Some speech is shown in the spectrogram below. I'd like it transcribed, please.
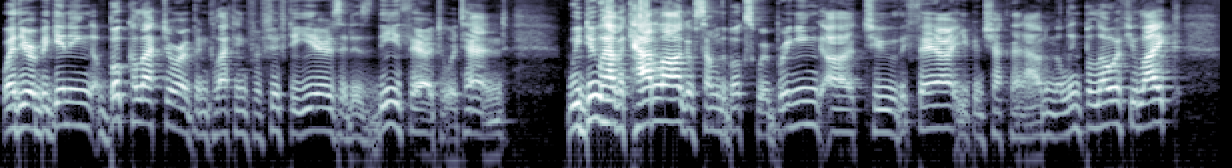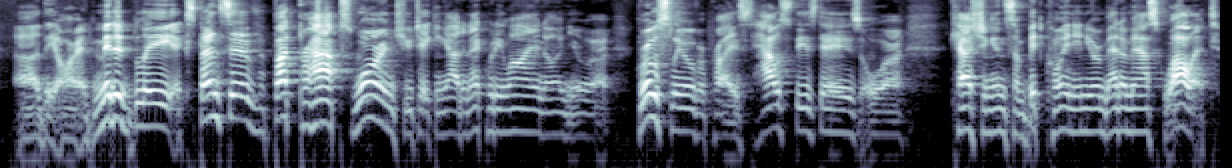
Whether you're a beginning book collector or have been collecting for 50 years, it is the fair to attend. We do have a catalog of some of the books we're bringing uh, to the fair. You can check that out in the link below if you like. Uh, they are admittedly expensive, but perhaps warrant you taking out an equity line on your grossly overpriced house these days or cashing in some Bitcoin in your MetaMask wallet.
